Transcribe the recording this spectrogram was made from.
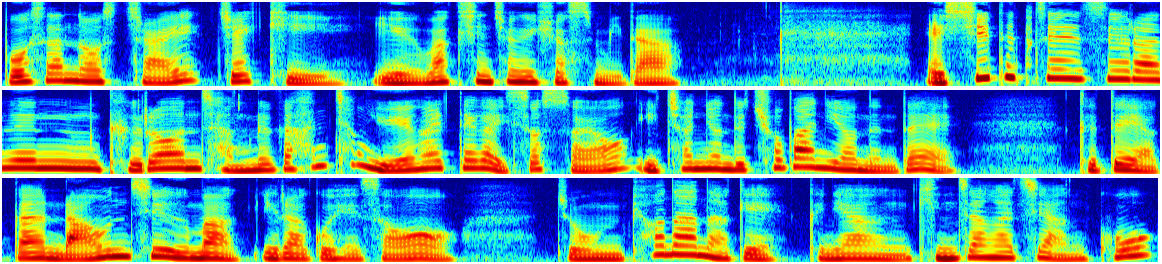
Bossa Nostra의 Jackie 이 음악 신청해 주셨습니다. 애시드 재즈라는 그런 장르가 한창 유행할 때가 있었어요. 2000년대 초반이었는데 그때 약간 라운지 음악이라고 해서 좀 편안하게 그냥 긴장하지 않고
